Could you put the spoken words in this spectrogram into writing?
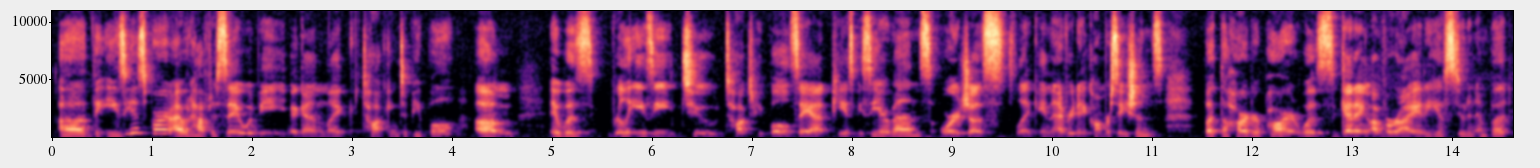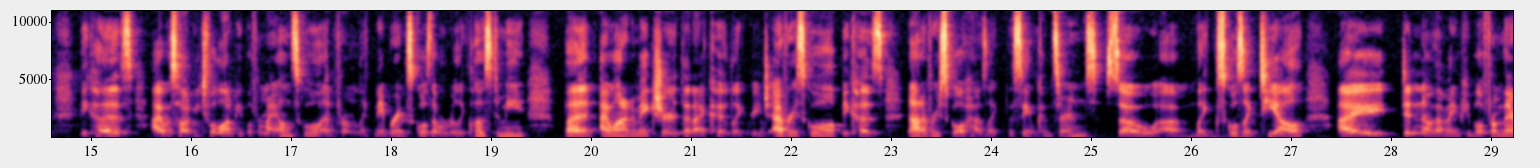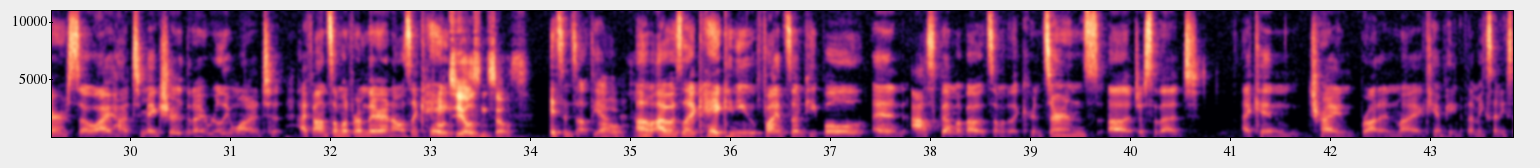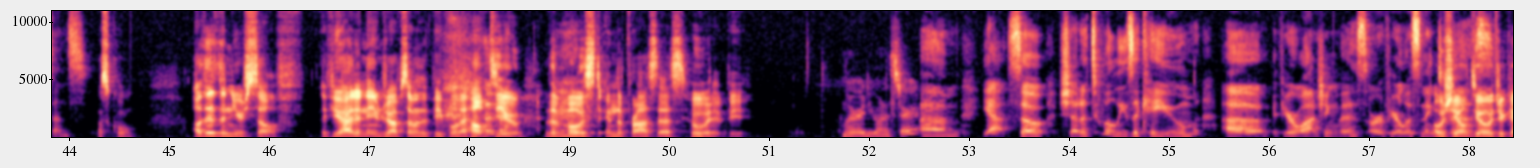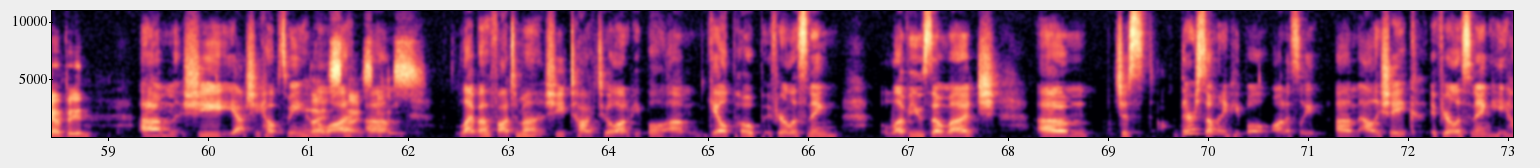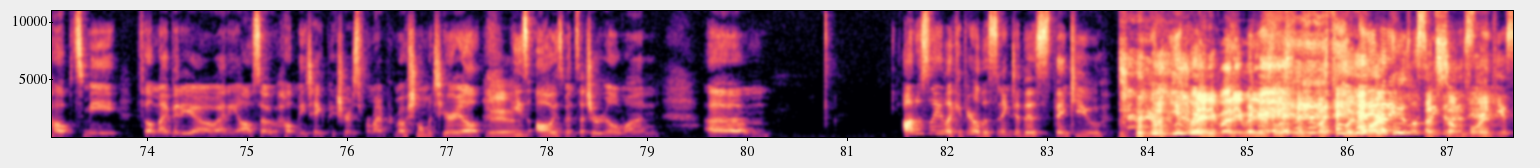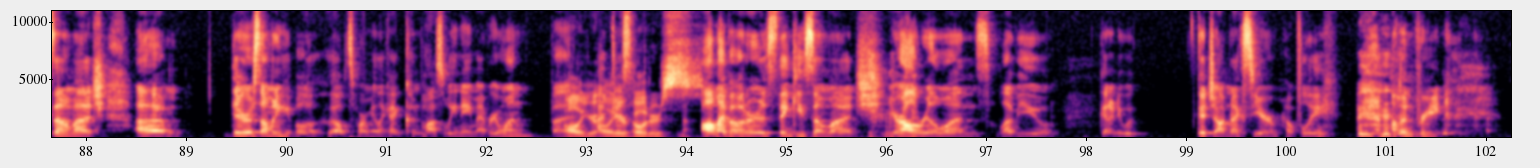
Uh, the easiest part I would have to say would be again like talking to people. Um, it was really easy to talk to people, say at PSBC events or just like in everyday conversations. But the harder part was getting a variety of student input because I was talking to a lot of people from my own school and from like neighboring schools that were really close to me. But I wanted to make sure that I could like reach every school because not every school has like the same concerns. So um, like schools like TL, I didn't know that many people from there, so I had to make sure that I really wanted to. I found someone from there, and I was like, "Hey, Oh, TL's in South. it's in South, yeah." Oh, okay. um, I was like, "Hey, can you find some people and ask them about some of the concerns, uh, just so that I can try and broaden my campaign, if that makes any sense." That's cool. Other than yourself, if you had to name drop some of the people that helped you the most in the process, who would it be? laura do you want to start Um, yeah. So shout out to Eliza Kayum, uh, if you're watching this or if you're listening. Oh, to she helped this. you out with your campaign. Um, she yeah, she helped me a lot. nice, um, nice. Liba Fatima, she talked to a lot of people. Um, Gail Pope, if you're listening, love you so much. Um, just there's so many people, honestly. Um, Ali Sheikh, if you're listening, he helped me film my video, and he also helped me take pictures for my promotional material. Yeah. He's always been such a real one. Um, honestly, like if you're listening to this, thank you. You're- you, like- anybody, anybody who's listening, must play a part who's listening at to some this, point. thank you so much. Um, there are so many people who helped support me. Like I couldn't possibly name everyone, but all your I'm all your voters. all my voters. Thank you so much. You're all real ones. Love you. Gonna do a good job next year, hopefully. Amanpreet.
